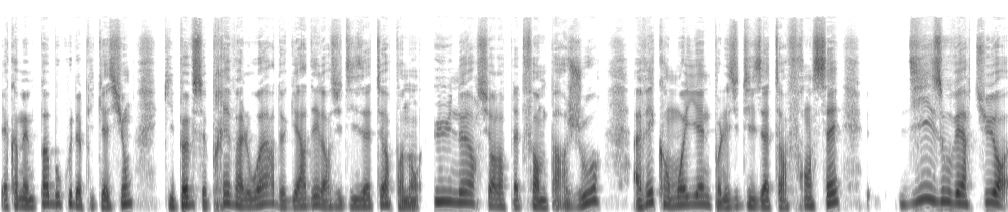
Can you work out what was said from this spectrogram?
Il y a quand même pas beaucoup d'applications qui peuvent se prévaloir de garder leurs utilisateurs pendant une heure sur leur plateforme par jour, avec en moyenne pour les utilisateurs français 10 ouvertures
